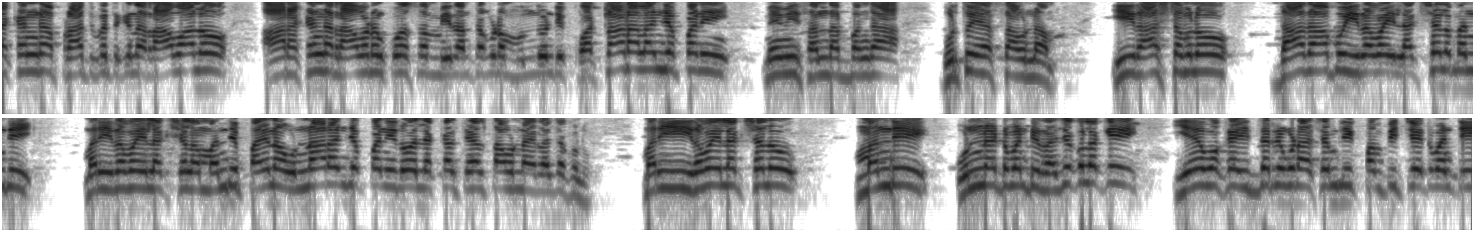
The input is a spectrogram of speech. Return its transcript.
రకంగా ప్రాతిపదికన రావాలో ఆ రకంగా రావడం కోసం మీరంతా కూడా ముందుండి కొట్లాడాలని చెప్పని మేము ఈ సందర్భంగా గుర్తు చేస్తా ఉన్నాం. ఈ రాష్ట్రంలో దాదాపు ఇరవై లక్షల మంది మరి ఇరవై లక్షల మంది పైన ఉన్నారని చెప్పని ఈరోజు రోజు లెక్కలు తేల్తా ఉన్నాయి రజకులు. మరి ఈ ఇరవై లక్షలు మంది ఉన్నటువంటి రజకులకి ఏ ఒక ఇద్దరిని కూడా అసెంబ్లీకి పంపించేటువంటి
